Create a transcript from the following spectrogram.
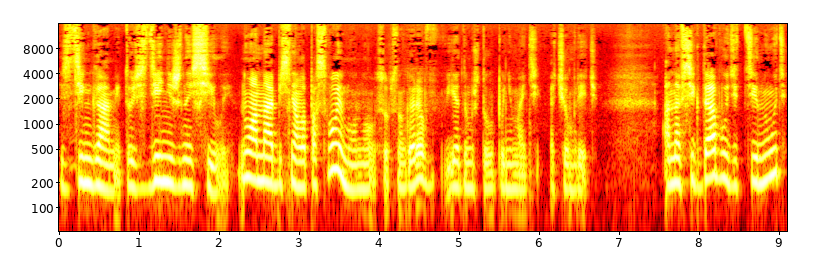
с деньгами, то есть с денежной силой. Ну, она объясняла по-своему, но, собственно говоря, я думаю, что вы понимаете, о чем речь. Она всегда будет тянуть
